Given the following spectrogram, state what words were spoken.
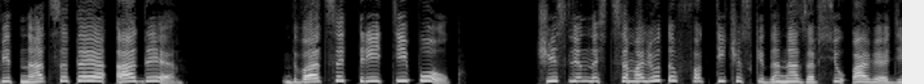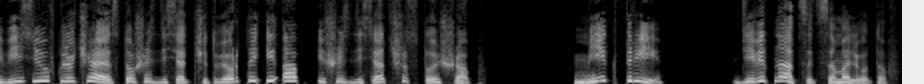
15-я АД. 23-й полк. Численность самолетов фактически дана за всю авиадивизию, включая 164-й ИАП и 66-й ШАП. МиГ-3 – 19 самолетов.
